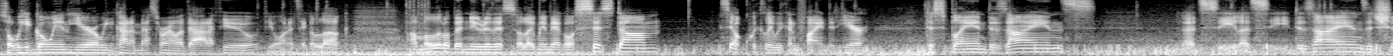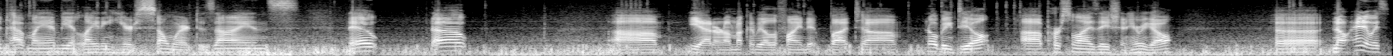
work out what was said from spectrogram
So we could go in here, we can kind of mess around with that if you if you want to take a look. I'm a little bit new to this, so like maybe I go system. See how quickly we can find it here. Display and designs. Let's see, let's see. Designs, it should have my ambient lighting here somewhere. Designs. Nope, nope. Um, yeah, I don't know, I'm not gonna be able to find it, but uh, no big deal. Uh, personalization, here we go. Uh, no, anyways,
